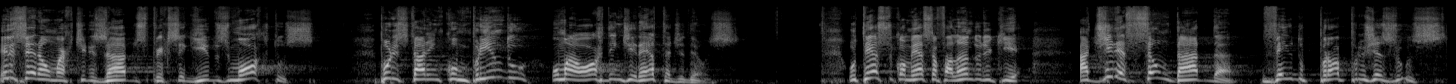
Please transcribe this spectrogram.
eles serão martirizados, perseguidos, mortos, por estarem cumprindo uma ordem direta de Deus. O texto começa falando de que a direção dada veio do próprio Jesus.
